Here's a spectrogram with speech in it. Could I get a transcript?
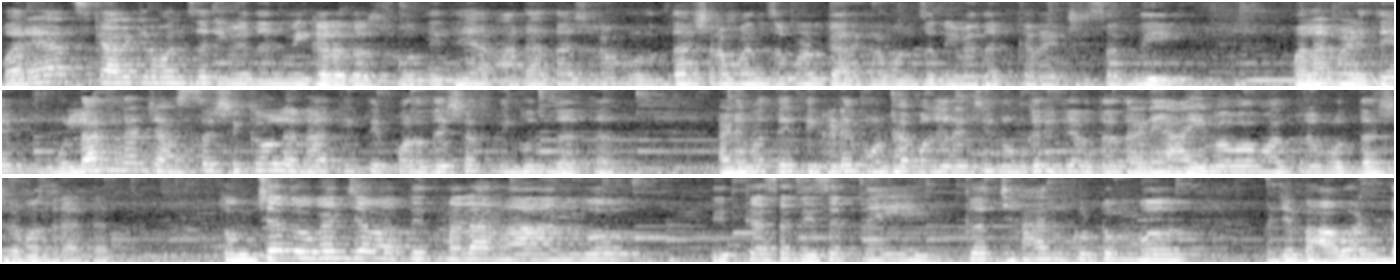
बऱ्याच कार्यक्रमांचं निवेदन मी करत असतो. तिथे अनाथाश्रम वृद्धाश्रमांचं पण कार्यक्रमांचं निवेदन करायची संधी मला मिळते. मुलांना जास्त शिकवलं ना की ते परदेशात निघून जातात. आणि मग ते तिकडे मोठ्या पगाराची नोकरी करतात आणि आई बाबा मात्र वृद्धाश्रमात राहतात. तुमच्या दोघांच्या बाबतीत मला हा अनुभव तितकासा दिसत नाही. इतकं छान कुटुंब म्हणजे भावंड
